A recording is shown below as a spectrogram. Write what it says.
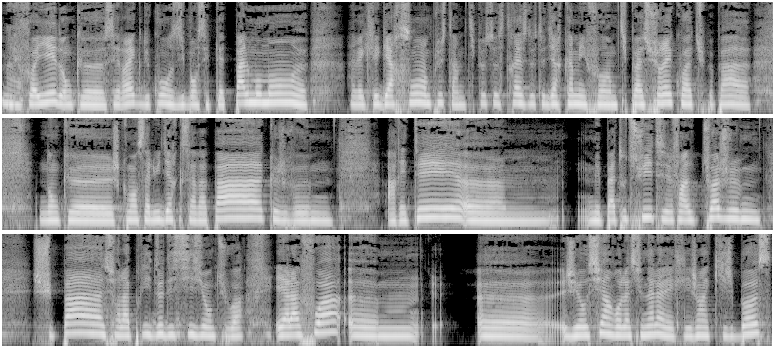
Ouais. du foyer, donc euh, c'est vrai que du coup on se dit bon, c'est peut-être pas le moment. euh, avec les garçons, en plus, t'as un petit peu ce stress de te dire quand même il faut un petit peu assurer quoi. Tu peux pas. euh, Donc euh, je commence à lui dire que ça va pas, que je veux arrêter, euh, mais pas tout de suite. Enfin, tu vois, je je suis pas sur la prise de décision, tu vois. Et à la fois. Euh, euh, j'ai aussi un relationnel avec les gens avec qui je bosse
